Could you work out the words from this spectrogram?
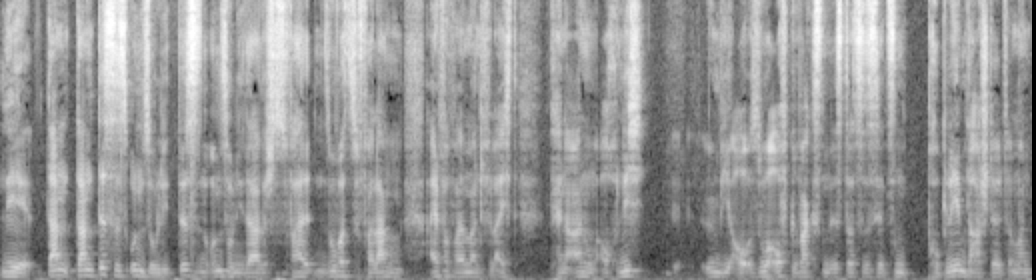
nee, dann, dann, das ist unsolid, das ist ein unsolidarisches Verhalten, sowas zu verlangen, einfach weil man vielleicht, keine Ahnung, auch nicht irgendwie so aufgewachsen ist, dass es jetzt ein Problem darstellt, wenn man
